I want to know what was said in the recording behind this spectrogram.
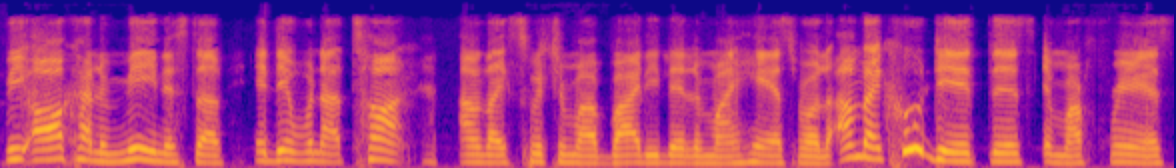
be all kind of mean and stuff, and then when I taunt, I'm like switching my body, letting my hands roll. I'm like, who did this? And my friends,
